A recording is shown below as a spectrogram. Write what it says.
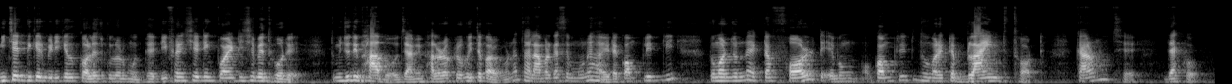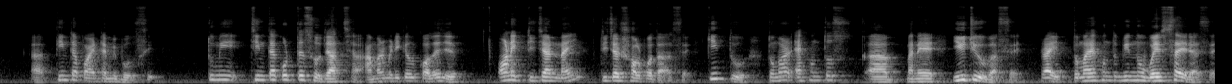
নিচের দিকের মেডিকেল কলেজগুলোর মধ্যে ডিফারেন্সিয়েটিং পয়েন্ট হিসেবে ধরে তুমি যদি ভাবো যে আমি ভালো ডক্টর হইতে পারব না, তাহলে আমার কাছে মনে হয় এটা কমপ্লিটলি তোমার জন্য একটা ফল্ট এবং কমপ্লিটলি তোমার একটা ব্লাইন্ড থট কারণ হচ্ছে, দেখো তিনটা পয়েন্ট আমি বলছি। তুমি চিন্তা করতেছো যে আচ্ছা আমার মেডিকেল কলেজে অনেক টিচার নাই টিচার স্বল্পতা আছে। কিন্তু তোমার এখন তো মানে ইউটিউব আছে রাইট তোমার এখন তো বিভিন্ন ওয়েবসাইট আছে।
